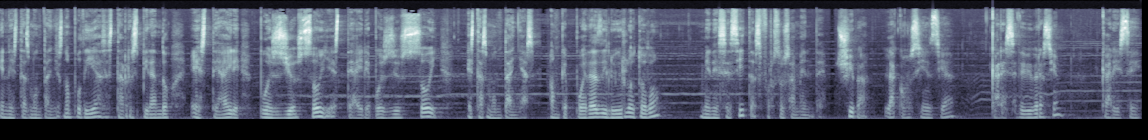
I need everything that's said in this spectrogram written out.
en estas montañas, no podrías estar respirando este aire, pues yo soy este aire, pues yo soy estas montañas. Aunque puedas diluirlo todo, me necesitas forzosamente. Shiva, la conciencia, carece de vibración, carece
